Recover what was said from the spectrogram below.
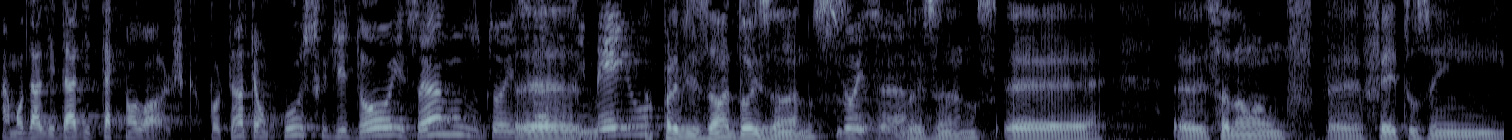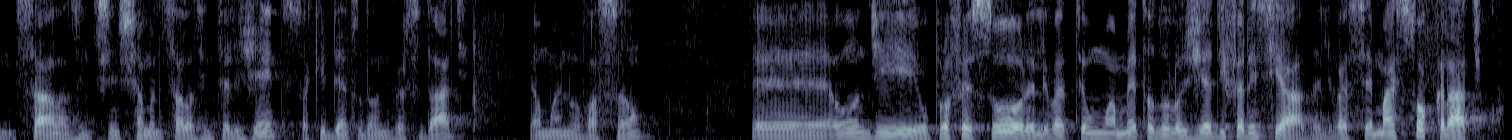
na modalidade tecnológica. Portanto, é um curso de dois anos, dois é, anos e meio. A previsão é dois anos. Dois anos. Dois anos. É, é serão é, feitos em salas, a gente chama de salas inteligentes, aqui dentro da universidade. É uma inovação é, onde o professor ele vai ter uma metodologia diferenciada, ele vai ser mais socrático,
